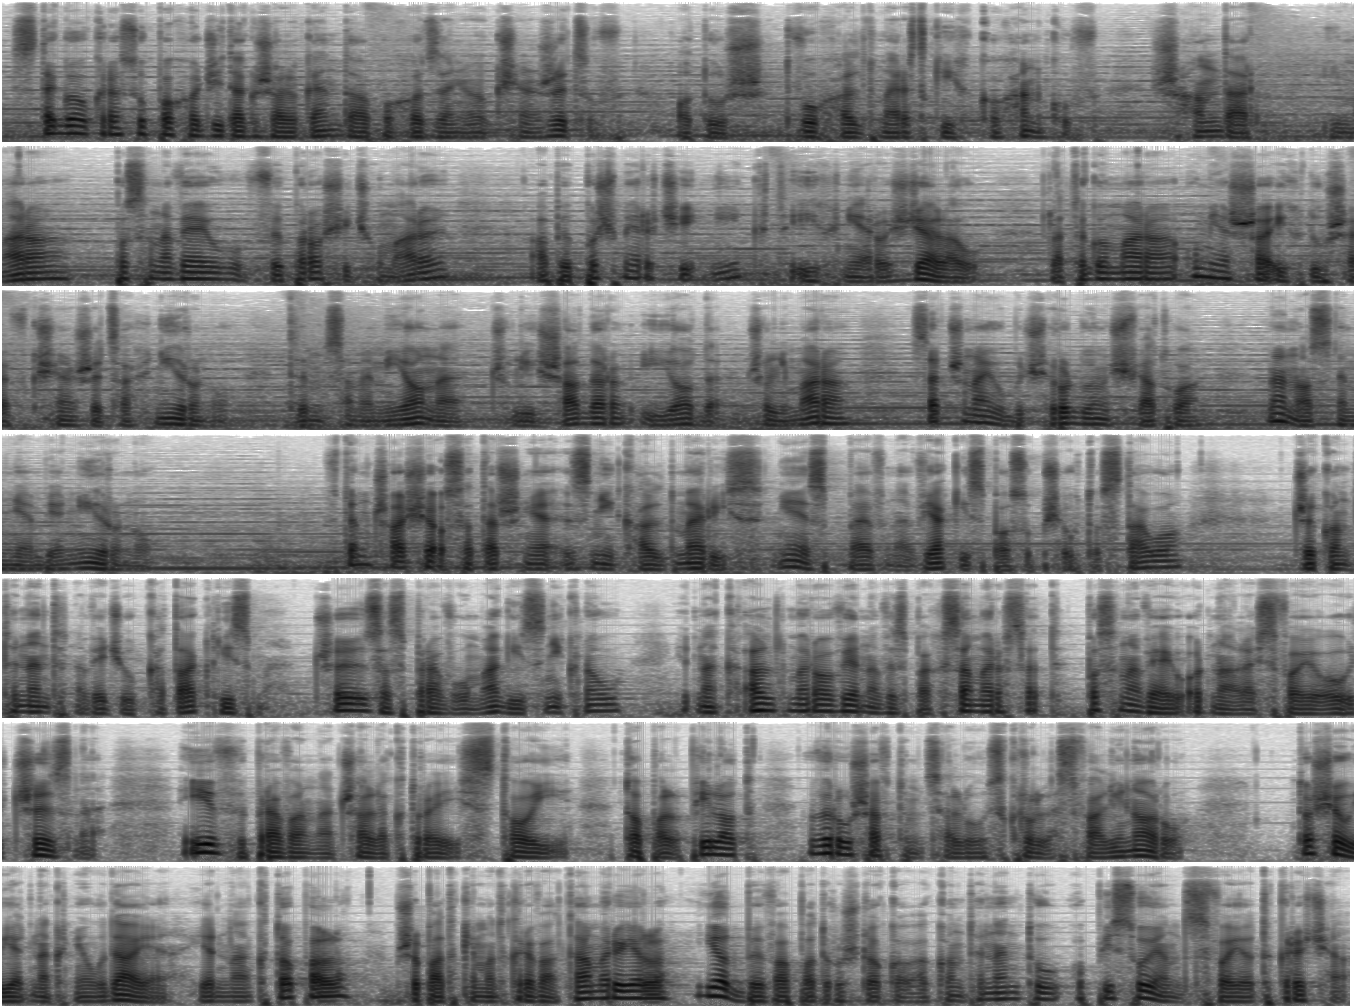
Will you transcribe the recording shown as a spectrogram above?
Z tego okresu pochodzi także legenda o pochodzeniu księżyców. Otóż dwóch altmerskich kochanków, Shandar i Mara, postanawiają wyprosić u Mary, aby po śmierci nikt ich nie rozdzielał. Dlatego Mara umieszcza ich dusze w księżycach Nirnu. Tym samym i one, czyli Shadar i Jode, czyli Mara, zaczynają być źródłem światła na nocnym niebie Nirnu. W tym czasie ostatecznie znika Aldmeris. Nie jest pewne, w jaki sposób się to stało, czy kontynent nawiedził kataklizm, czy za sprawą magii zniknął, jednak Altmerowie na wyspach Somerset postanawiają odnaleźć swoją ojczyznę i wyprawa na czele której stoi Topal Pilot wyrusza w tym celu z Królestwa Linoru. To się jednak nie udaje, jednak Topal przypadkiem odkrywa Tamriel i odbywa podróż dookoła kontynentu, opisując swoje odkrycia.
